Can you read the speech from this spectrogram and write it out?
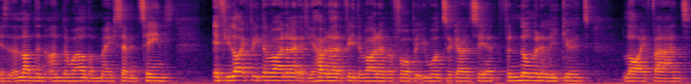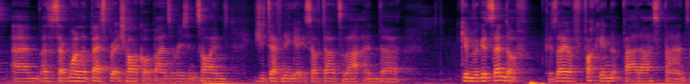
is at the London Underworld on May seventeenth. if you like Feed the Rhino, if you haven't heard of Feed the Rhino before, but you want to go and see a phenomenally good live band, um, as I said, one of the best British hardcore bands of recent times, you should definitely get yourself down to that and uh, give them a good send off because they are fucking badass band.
